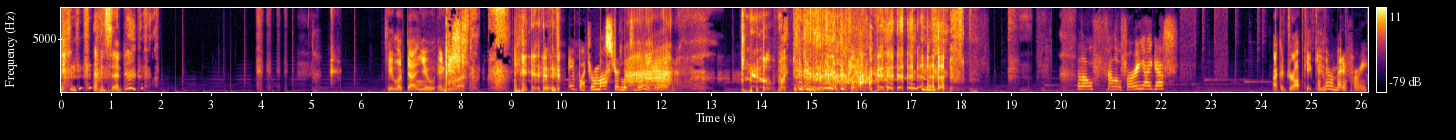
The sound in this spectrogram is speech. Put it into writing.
I said. he looked at you oh. and he left. Hey, but your mustard looks very good. oh my god. Hello, fellow furry, I guess. I could drop kick I've you. never met a furry.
